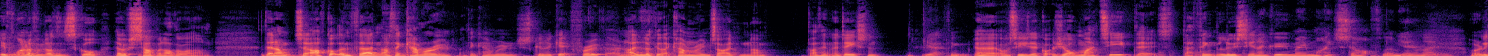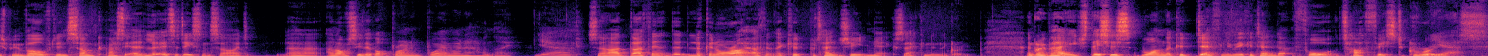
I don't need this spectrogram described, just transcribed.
If one of them doesn't score, they'll sub another one on. Then I'm so I've got them third, and I think Cameroon. I think Cameroon are just going to get through. I look at that Cameroon side, and I'm, I think they're decent. Yeah. I think uh, obviously they've got Joel Matip. I think Lucien Agoumé might start for them, Yeah, maybe. or at least be involved in some capacity. Uh, look, It's a decent side, uh, and obviously they've got Bryan Mbeumo now, haven't they? Yeah. So I, I think they're looking all right. I think they could potentially nick second in the group. And Group H, this is one that could definitely be a contender for toughest group. Yes.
